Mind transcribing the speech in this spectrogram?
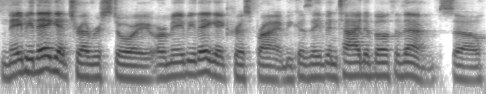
maybe they get Trevor Story, or maybe they get Kris Bryant because they've been tied to both of them. So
